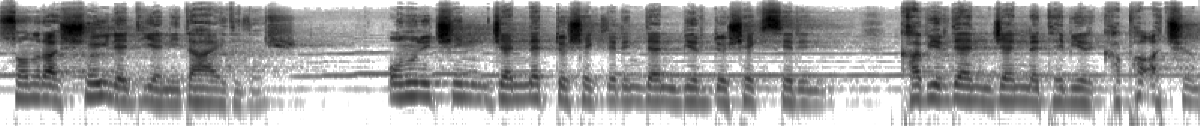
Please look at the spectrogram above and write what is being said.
Sonra şöyle diye nida edilir. Onun için cennet döşeklerinden bir döşek serin, kabirden cennete bir kapı açın.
